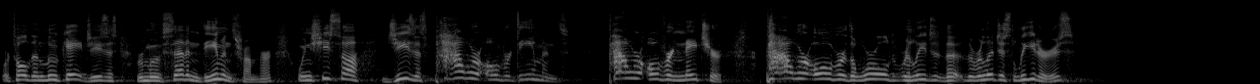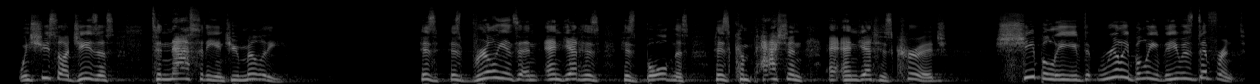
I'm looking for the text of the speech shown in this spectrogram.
we're told in Luke 8, Jesus removed seven demons from her. When she saw Jesus power over demons, power over nature, power over the world, the, the religious leaders, when she saw Jesus' tenacity and humility, his, his brilliance and, and yet his, his boldness, his compassion and, and yet his courage, she believed, really believed that he was different.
